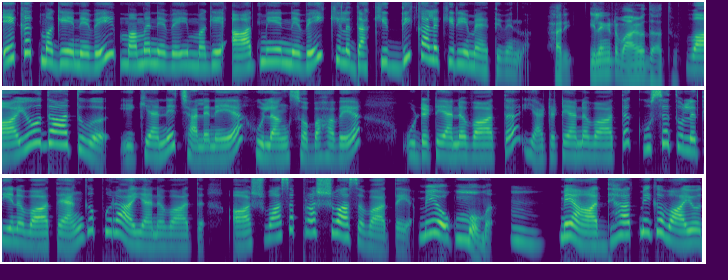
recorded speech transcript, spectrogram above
ඒකත් මගේ නෙවෙයි, මම නෙවෙයි, මගේ ආත්මය නෙවෙයි කියලා දකිද්දි කලකිරීම ඇති වෙනවා. හරි. ඊළඟට වායෝ ධාතුව. වායෝ ධාතුව, ඒ කියන්නේ චලනය, හුලං ස්වභාවය, උඩට යන වාත, යටට යන වාත, කුස තුල තියෙන වාත, ඇඟ පුරා යන වාත, ආශ්වාස ප්‍රශ්වාස වාතය. මේ ඔක්කොම. මේ ආධ්‍යාත්මික වායෝ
